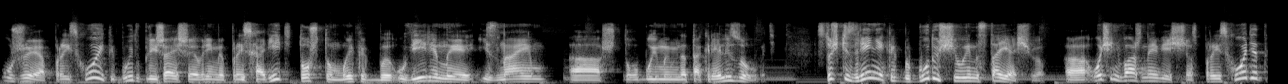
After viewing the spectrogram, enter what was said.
уже происходит и будет в ближайшее время происходить то, что мы как бы уверены и знаем, а, что будем именно так реализовывать. С точки зрения как бы будущего и настоящего, а, очень важная вещь сейчас происходит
